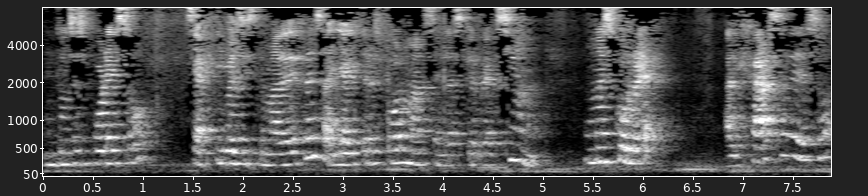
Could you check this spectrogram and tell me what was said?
Entonces, por eso se activa el sistema de defensa y hay tres formas en las que reacciona. Una es correr, alejarse de eso,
